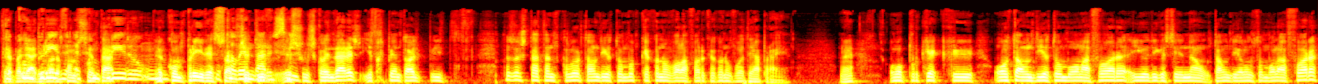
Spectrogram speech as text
trabalhar cumprir, e agora vamos sentar um, a cumprir esses objetivos, esses, os calendários, e de repente olho e mas hoje está tanto calor, está um dia tão bom, porque é que eu não vou lá fora, porque é que eu não vou até à praia? É? Ou porque é que ou está um dia tão bom lá fora e eu digo assim, não, está um dia tão bom lá fora,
